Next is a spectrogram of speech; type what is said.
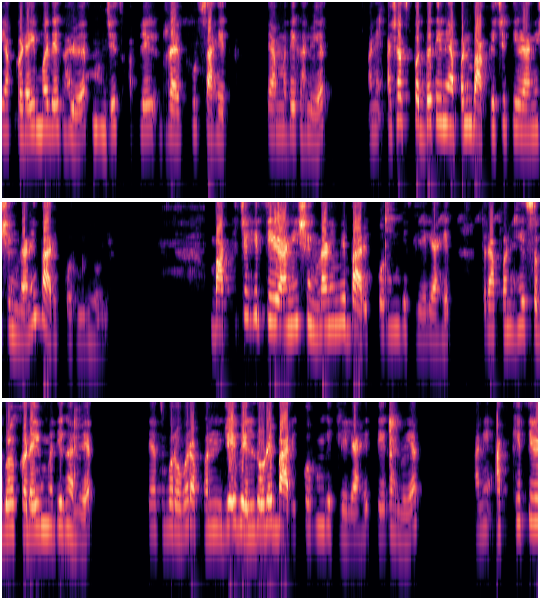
या कढईमध्ये घालूयात म्हणजेच आपले ड्रायफ्रुट्स आहेत त्यामध्ये घालूयात. आणि अशाच पद्धतीने आपण बाकीचे तीळ आणि शेंगदाणे बारीक करून घेऊया बाकीचे हे तीळ आणि शेंगदाणे मी बारीक करून घेतलेले आहेत. तर आपण हे सगळं कढईमध्ये घालूयात. त्याचबरोबर आपण जे वेलदोडे बारीक करून घेतलेले आहेत ते घालूयात. आणि अख्खे तीळ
